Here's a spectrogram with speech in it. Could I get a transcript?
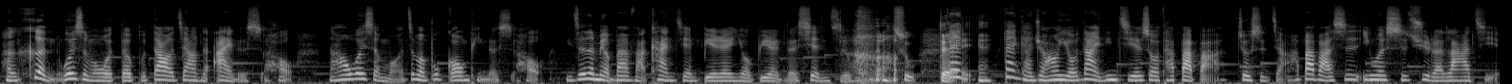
很恨为什么我得不到这样的爱的时候，然后为什么这么不公平的时候，你真的没有办法看见别人有别人的限制和难处。对，但感觉好像犹大已经接受他爸爸就是这样，他爸爸是因为失去了拉杰，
